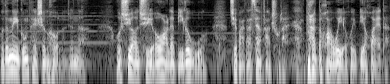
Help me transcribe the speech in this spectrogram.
我的内功太深厚了，真的，我需要去偶尔的比个武。去把它散发出来，不然的话我也会憋坏的。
